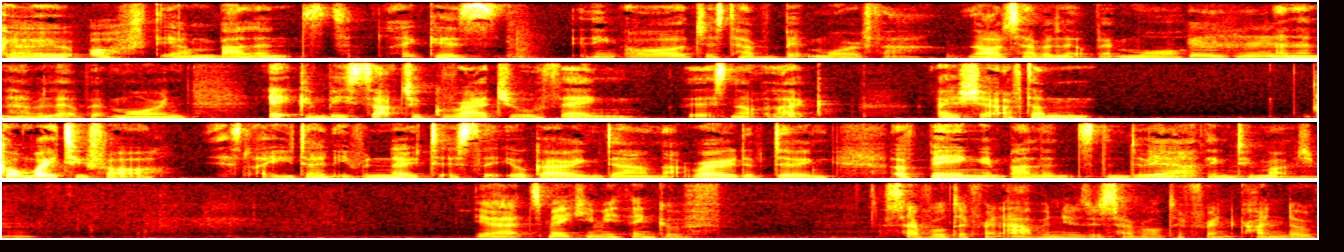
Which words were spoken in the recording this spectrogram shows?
go off the unbalanced. Like, because you think, oh, I'll just have a bit more of that. No, I'll just have a little bit more. mm-hmm. And then have a little bit more. And it can be such a gradual thing that it's not like, oh shit, I've done, gone way too far. It's like you don't even notice that you're going down that road of doing, of being imbalanced and doing Yeah. that thing too much. Mhm. Yeah, it's making me think of several different avenues or several different kind of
